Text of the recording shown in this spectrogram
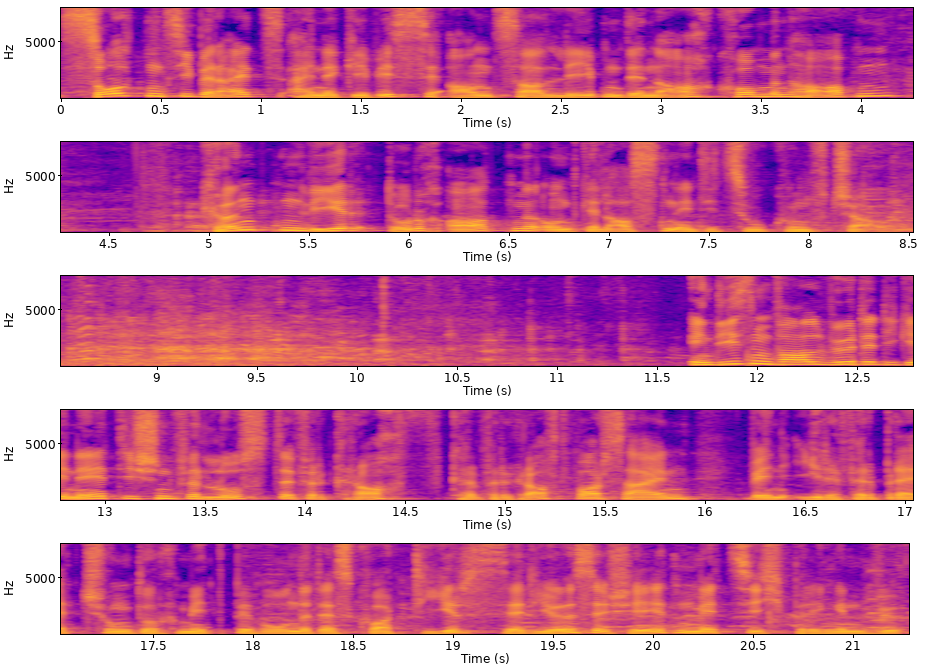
Sollten sie bereits eine gewisse Anzahl lebende Nachkommen haben, könnten wir durchatmen und gelassen in die Zukunft schauen. In diesem Fall würde die genetischen Verluste verkraft, verkraftbar sein, wenn ihre Verbretschung durch Mitbewohner des Quartiers seriöse Schäden mit sich bringen würde.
